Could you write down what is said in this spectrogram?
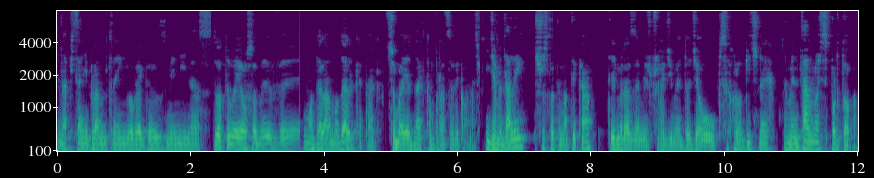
napisanie planu treningowego zmieni nas z otyłej osoby w modela modelkę, tak. Trzeba jednak tą pracę wykonać. Idziemy dalej szósta tematyka. Tym razem już przechodzimy do działu psychologicznych. Mentalność sportowa.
